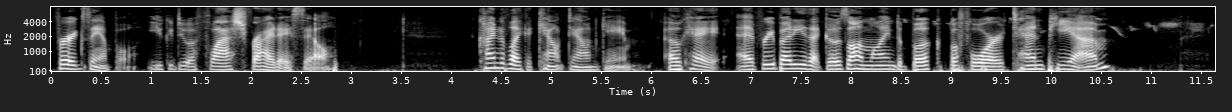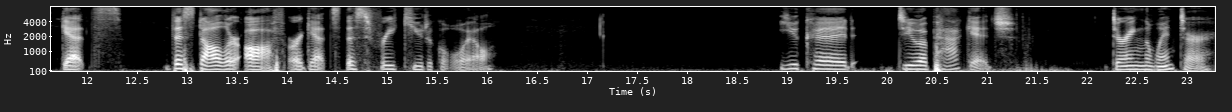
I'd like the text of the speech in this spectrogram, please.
For example, you could do a Flash Friday sale, kind of like a countdown game. Okay, everybody that goes online to book before 10 p.m. gets this dollar off or gets this free cuticle oil. You could do a package during the winter.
